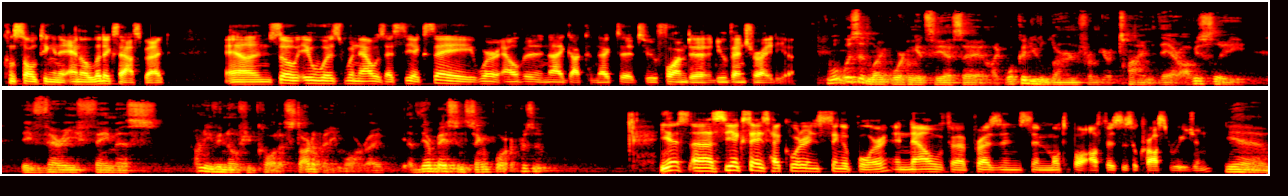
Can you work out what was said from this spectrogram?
consulting and analytics aspect. And so it was when I was at CXA where Alvin and I got connected to form the new venture idea. What was it like working at CXA, and like what could you learn from your time there? Obviously, a very famous. I don't even know if you'd call it a startup anymore, right? They're based in Singapore, I presume. Yes, uh, CXA is headquartered in Singapore and now with a presence in multiple offices across the region. Yeah,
